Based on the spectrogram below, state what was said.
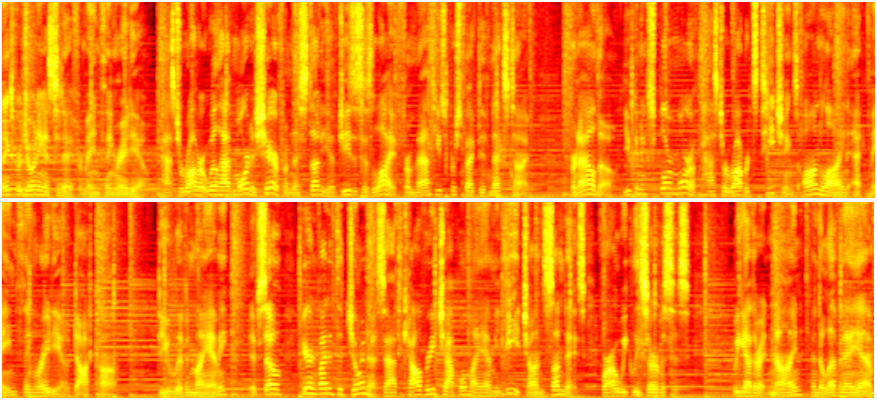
Thanks for joining us today for Main Thing Radio. Pastor Robert will have more to share from this study of Jesus' life from Matthew's perspective next time. For now, though, you can explore more of Pastor Robert's teachings online at mainthingradio.com. Do you live in Miami? If so, you're invited to join us at Calvary Chapel, Miami Beach on Sundays for our weekly services. We gather at 9 and 11 a.m.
